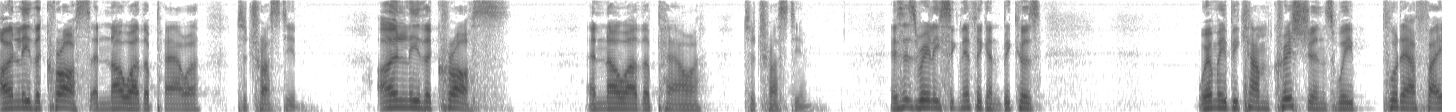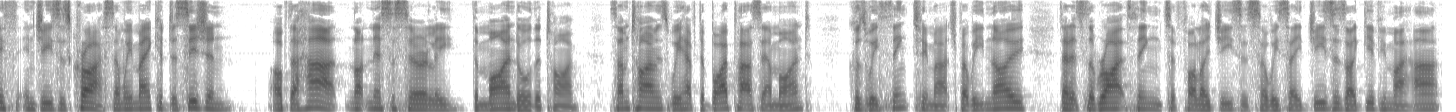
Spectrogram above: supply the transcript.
Only the cross and no other power to trust in. Only the cross and no other power to trust Him. This is really significant because when we become Christians, we put our faith in Jesus Christ and we make a decision of the heart, not necessarily the mind all the time. Sometimes we have to bypass our mind because we think too much, but we know that it's the right thing to follow Jesus. So we say, Jesus, I give you my heart,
